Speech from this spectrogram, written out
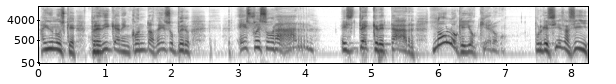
Hay unos que predican en contra de eso, pero eso es orar, es decretar, no lo que yo quiero porque si es así,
